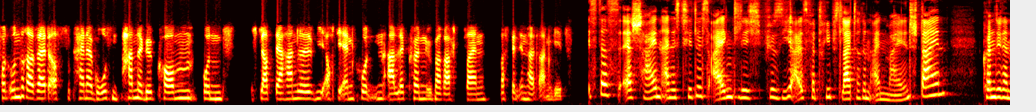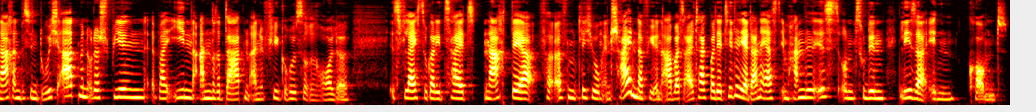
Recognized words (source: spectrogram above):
von unserer Seite aus zu keiner großen Panne gekommen und ich glaube, der Handel wie auch die Endkunden alle können überrascht sein, was den Inhalt angeht. Ist das Erscheinen eines Titels eigentlich für Sie als Vertriebsleiterin ein Meilenstein? Können Sie danach ein bisschen durchatmen oder spielen bei Ihnen andere Daten eine viel größere Rolle? Ist vielleicht sogar die Zeit nach der Veröffentlichung entscheidender für Ihren Arbeitsalltag, weil der Titel ja dann erst im Handel ist und zu den LeserInnen kommt.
